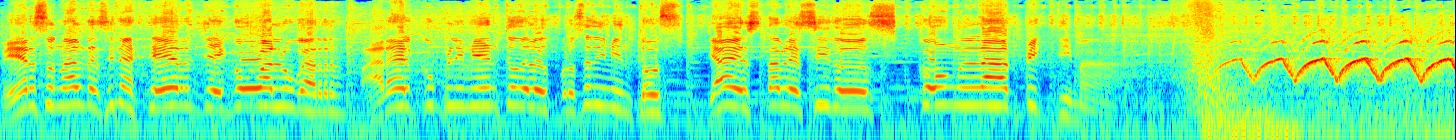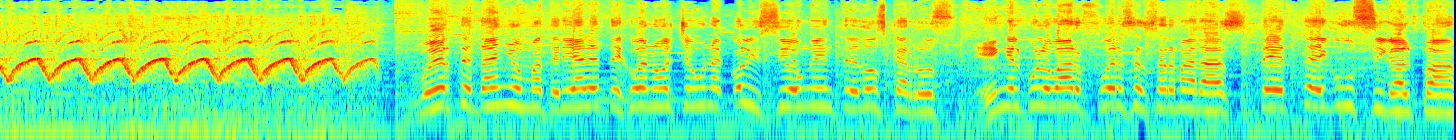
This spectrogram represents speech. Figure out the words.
personal de Sinajer llegó al lugar para el cumplimiento de los procedimientos ya establecidos con la víctima. Fuertes daños materiales dejó anoche una colisión entre dos carros en el Boulevard Fuerzas Armadas de Tegucigalpa.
